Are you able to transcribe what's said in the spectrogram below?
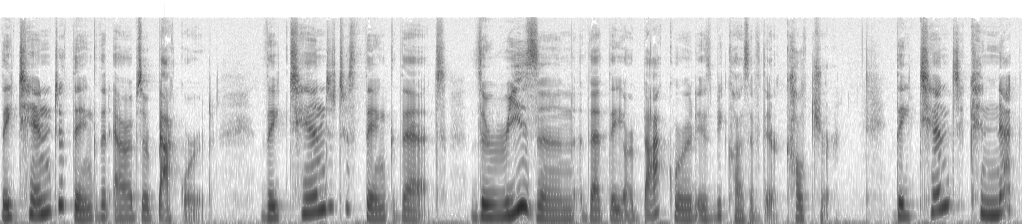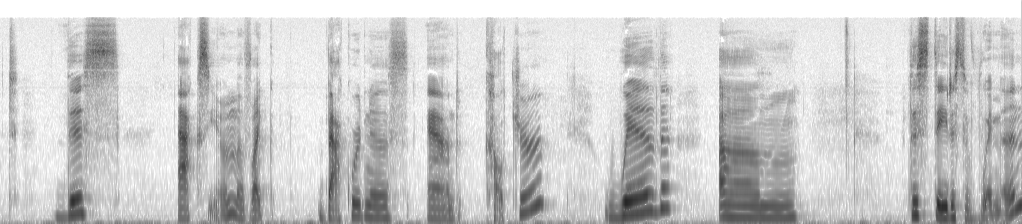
They tend to think that Arabs are backward. They tend to think that the reason that they are backward is because of their culture. They tend to connect this axiom of like backwardness and culture with um, the status of women,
